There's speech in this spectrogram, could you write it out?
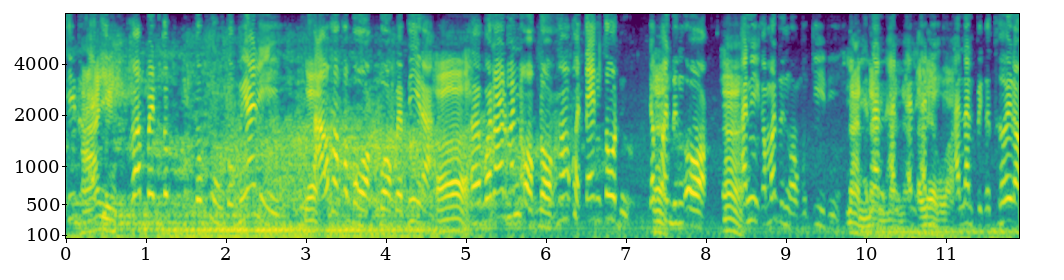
ที่หาเองก็เป็นตัวตัวผู้ตัวเมียนี่เออ สาวเขาก็บอกบอกแบบนี้น่ะเออ เออเวลามันออกดอกเขาค่อยแต่งต้นจะค่อยดึงออก อ่า อันนี้ก็มาดึงออกเมื่อกี้ดินั่นนั่นอันั่นอัเขาอัเรียกว่า อันนั้นเป็นกระเทยเรา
